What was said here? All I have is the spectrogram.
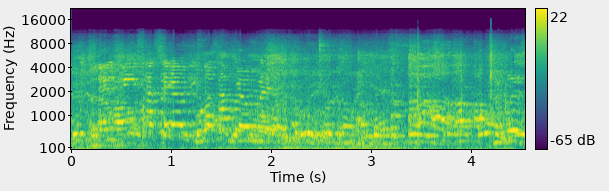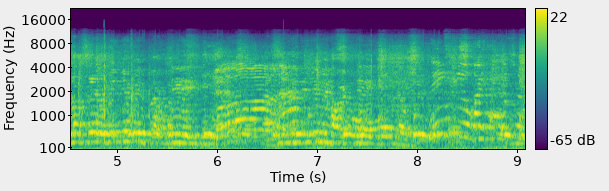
Elvie, sasayaw dito sa Pure Siyempre, sasayaw din niyo may birthday. Sasayaw din niyo may birthday. Thank you, kay Tisha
